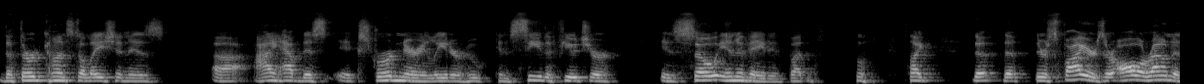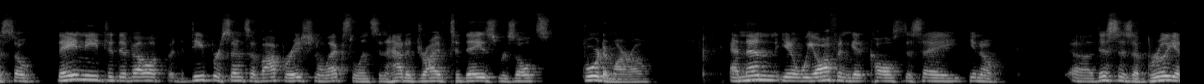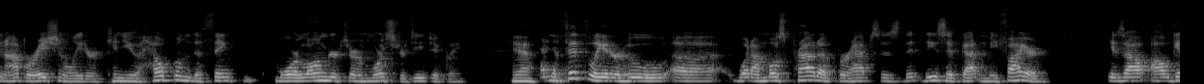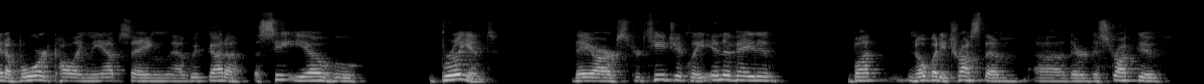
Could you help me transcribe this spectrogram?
The third constellation is uh, I have this extraordinary leader who can see the future, is so innovative, but like the, the there's fires, they're all around us. So they need to develop a deeper sense of operational excellence and how to drive today's results for tomorrow. And then, you know, we often get calls to say, you know, uh, this is a brilliant operational leader. Can you help them to think more longer term, more strategically? Yeah. And the fifth leader, who uh, what I'm most proud of, perhaps, is that these have gotten me fired. Is I'll, I'll get a board calling me up saying uh, we've got a, a CEO who brilliant. They are strategically innovative, but nobody trusts them. Uh, they're destructive.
